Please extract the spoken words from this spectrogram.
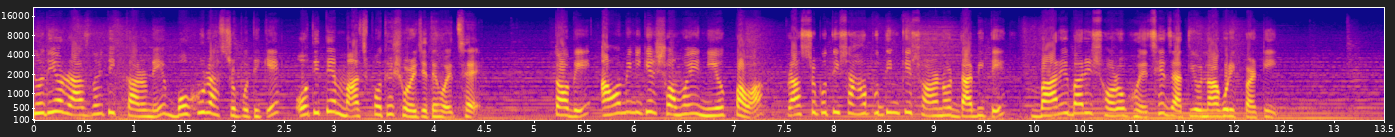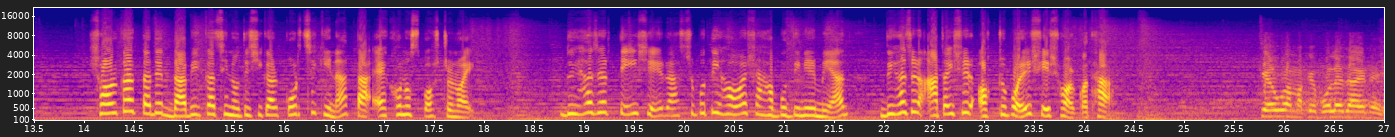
যদিও রাজনৈতিক কারণে বহু রাষ্ট্রপতিকে অতীতে মাঝপথে সরে যেতে হয়েছে। তবে আওয়ামী লীগের সময়ে নিয়োগ পাওয়া রাষ্ট্রপতি শাহাবুদ্দিনকে সরানোর দাবিতে বারে বারে সরব হয়েছে জাতীয় নাগরিক পার্টি। সরকার তাদের দাবির কাছে নথি স্বীকার করছে কিনা তা এখনও স্পষ্ট নয়। দুই হাজার তেইশে রাষ্ট্রপতি হওয়া শাহাবুদ্দিনের মেয়াদ দুই হাজার আটাইশের অক্টোবরে শেষ হওয়ার কথা। কেউ আমাকে বলে দেয় নেই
